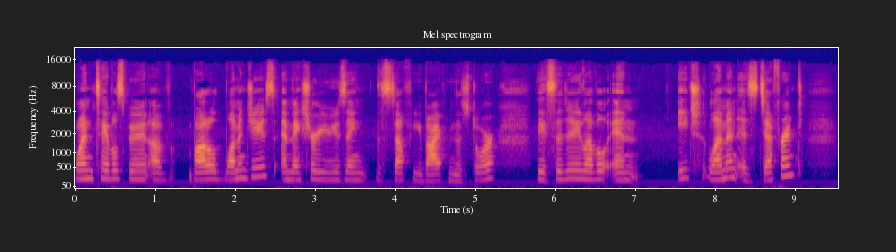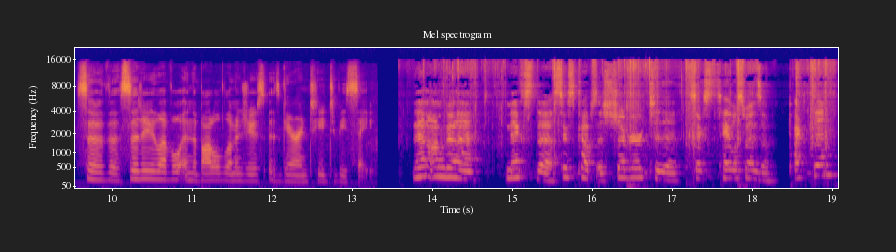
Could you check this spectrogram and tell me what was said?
one tablespoon of bottled lemon juice, and make sure you're using the stuff you buy from the store. The acidity level in each lemon is different, so the acidity level in the bottled lemon juice is guaranteed to be safe. Then I'm gonna mix the six cups of sugar to the six tablespoons of pectin.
